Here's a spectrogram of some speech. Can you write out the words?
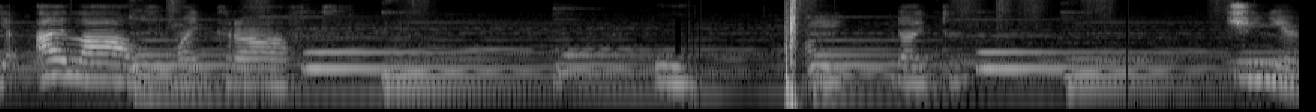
Я I love Minecraft. О, а ну, дайте. Чи ні?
